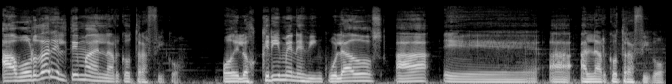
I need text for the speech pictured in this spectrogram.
abordar el tema del narcotráfico o de los crímenes vinculados a, eh, a- al narcotráfico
